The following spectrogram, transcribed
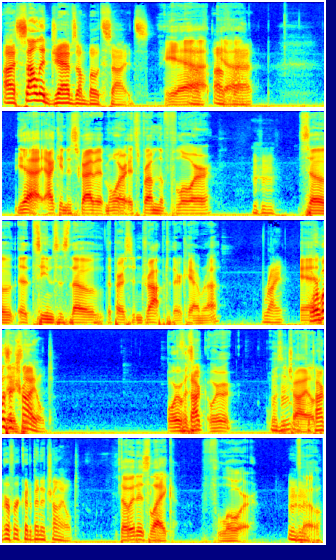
uh, solid jabs on both sides Yeah, of, of yeah, that yeah. I can describe it more. It's from the floor, hmm so it seems as though the person dropped their camera, right or was a there's a- child or was Photog- it, or was Mhm, a child. photographer could have been a child Though it is like floor, Mhm. so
